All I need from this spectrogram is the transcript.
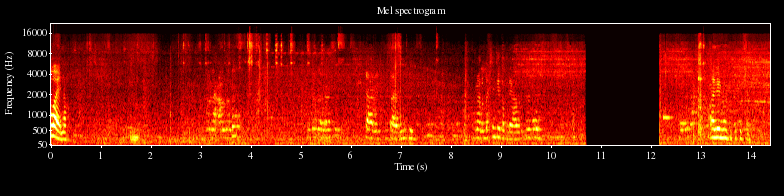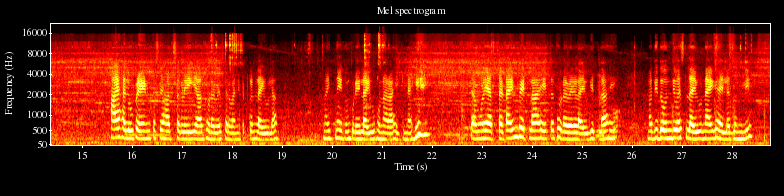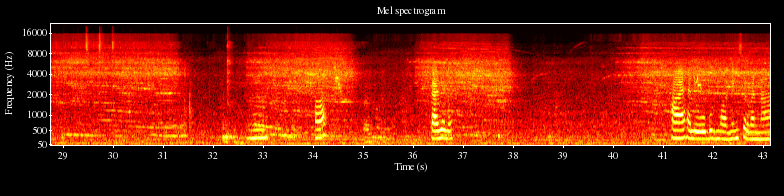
धुवायला मला आले नोटिफिकेशन हाय हॅलो फ्रेंड कसे आहात सगळे? या थोड्या वेळ सर्वांनी पटकन लाईव्हला माहीत नाही इथून पुढे लाईव्ह होणार आहे की नाही. त्यामुळे आत्ता टाईम भेटला आहे तर थोडा वेळ लाईव्ह घेतला आहे. मध्ये दोन दिवस लाईव्ह नाही घ्यायला जमली. काय झालं? हाय हॅलो गुड मॉर्निंग सर्वांना.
